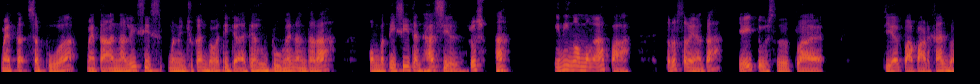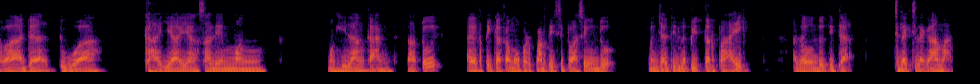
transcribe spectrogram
meta sebuah meta analisis menunjukkan bahwa tidak ada hubungan antara kompetisi dan hasil. Terus, hah? Ini ngomong apa? Terus ternyata yaitu setelah dia paparkan bahwa ada dua gaya yang saling meng- menghilangkan. Satu, eh, ketika kamu berpartisipasi untuk menjadi lebih terbaik atau untuk tidak jelek-jelek amat.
